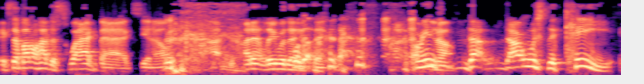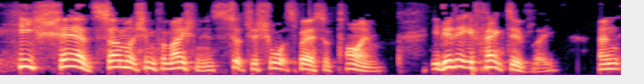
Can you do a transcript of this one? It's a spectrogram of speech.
except I don't have the swag bags, you know? I, I, didn't leave with anything. I mean, you know? that, that was the key. He shared so much information in such a short space of time. He did it effectively. And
